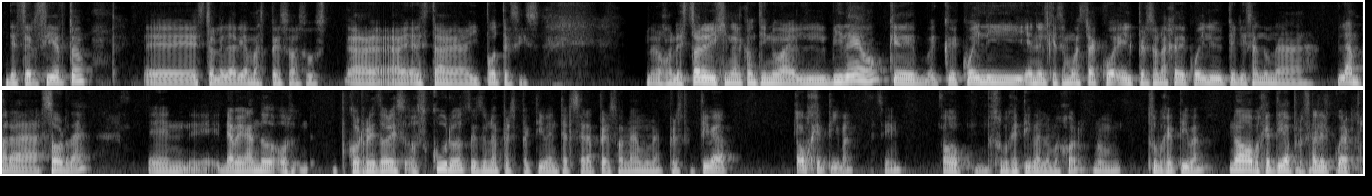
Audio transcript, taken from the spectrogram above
De ser cierto, eh, esto le daría más peso a, sus, a, esta hipótesis. Luego, la historia original continúa. El video que, que en el que se muestra el personaje de Quayle utilizando una lámpara sorda, eh, navegando corredores oscuros desde una perspectiva en tercera persona, una perspectiva objetiva, ¿sí? o subjetiva a lo mejor, no, subjetiva, no objetiva porque sale el cuerpo.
